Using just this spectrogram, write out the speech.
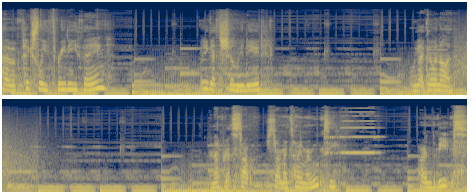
kind of a pixely 3D thing. What do you got to show me, dude? What we got going on? And I forgot to start, start my timer. Oopsie. Pardon the beeps.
